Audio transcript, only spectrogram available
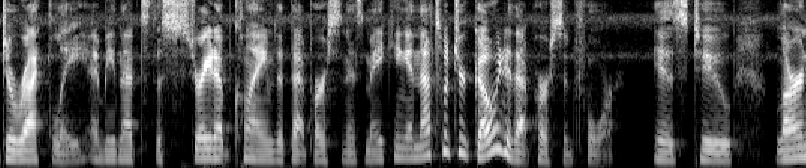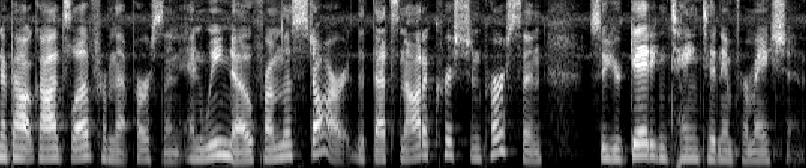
directly. I mean, that's the straight up claim that that person is making. And that's what you're going to that person for is to learn about God's love from that person. And we know from the start that that's not a Christian person. So you're getting tainted information.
